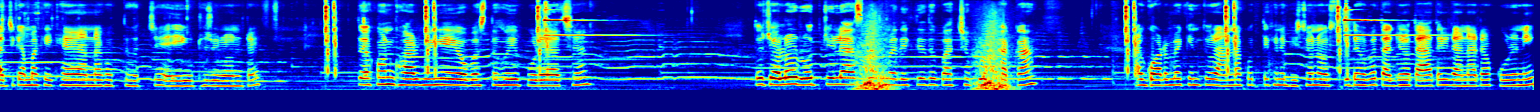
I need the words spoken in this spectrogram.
আজকে আমাকে এখানে রান্না করতে হচ্ছে এই উঠো চুলনটায় তো এখন ঘর ভেঙে এই অবস্থা হয়ে পড়ে আছে। তো চলো রোদ চলে আসবে তোমরা দেখতে তো পাচ্ছ পুরো ফাঁকা। আর গরমে কিন্তু রান্না করতে এখানে ভীষণ অসুবিধা হবে, তার জন্য তাড়াতাড়ি রান্নাটা করে নিই।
